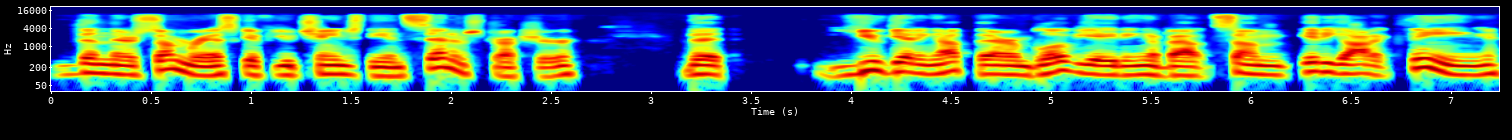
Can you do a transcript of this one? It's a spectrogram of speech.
then there's some risk if you change the incentive structure that you getting up there and bloviating about some idiotic thing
